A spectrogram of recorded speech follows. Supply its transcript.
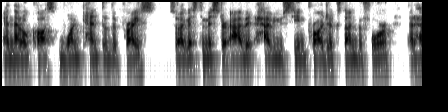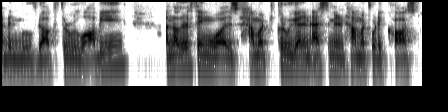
and that'll cost one tenth of the price. So I guess to Mr. Abbott, have you seen projects done before that have been moved up through lobbying? Another thing was how much could we get an estimate and how much would it cost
